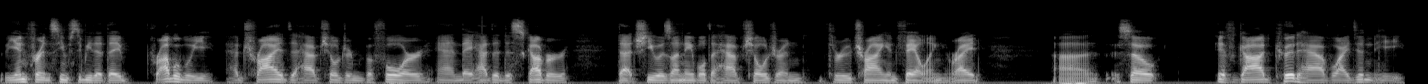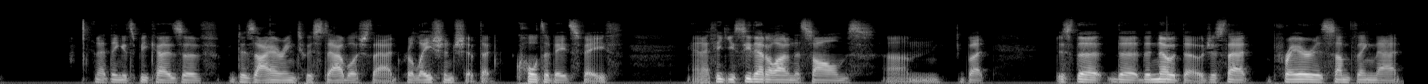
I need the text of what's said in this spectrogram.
the inference seems to be that they probably had tried to have children before and they had to discover that she was unable to have children through trying and failing, right? Uh, so if God could have, why didn't he? And I think it's because of desiring to establish that relationship that cultivates faith and I think you see that a lot in the Psalms. Um, but just the, the, the note though, just that prayer is something that,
